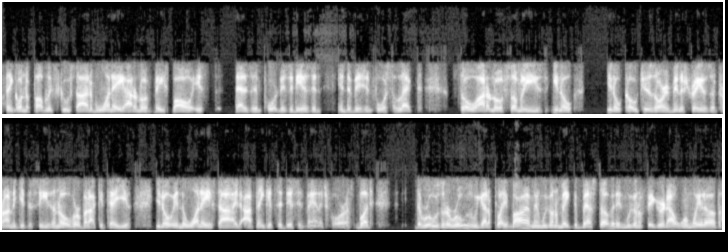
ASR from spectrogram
think on the public school side of one A, I don't know if baseball is that as important as it is in in Division Four select. So I don't know if some of these, you know, you know, coaches or administrators are trying to get the season over, but I can tell you, you know, in the one A side, I think it's a disadvantage for us. But the rules are the rules. We got to play by them, and we're going to make the best of it, and we're going to figure it out one way or the other.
